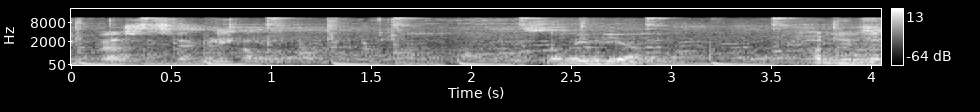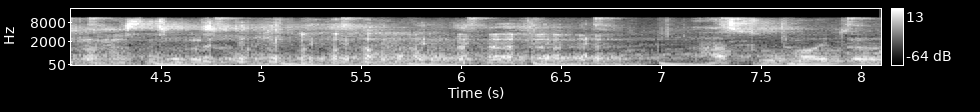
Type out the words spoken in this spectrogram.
gepresst, sehr gestopft. So wie wir. Von dem Mittagessen sowieso. Hast du heute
